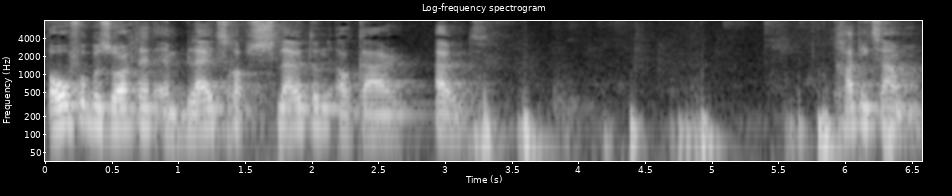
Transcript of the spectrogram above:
overbezorgdheid en blijdschap sluiten elkaar uit. Het gaat niet samen.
